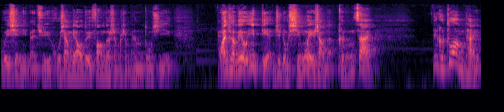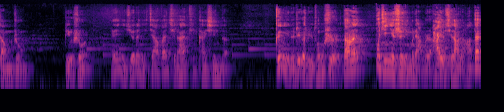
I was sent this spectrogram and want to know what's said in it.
微信里面去互相撩对方的什么什么什么东西，完全没有一点这种行为上的，可能在那个状态当中，比如说，哎，你觉得你加班起来还挺开心的。跟你的这个女同事，当然不仅仅是你们两个人，还有其他人哈。但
